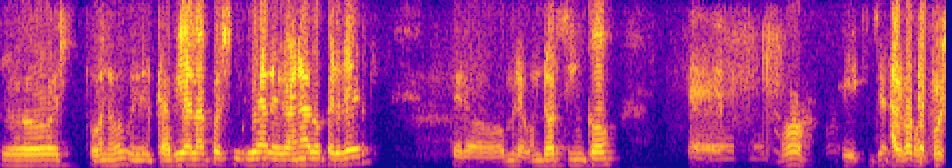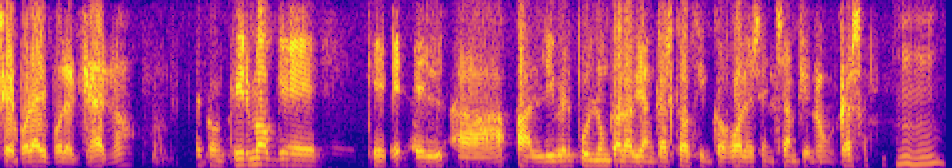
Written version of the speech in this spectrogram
Yo, bueno, que había la posibilidad de ganar o perder, pero hombre, un 2-5 eh, oh, Algo te, puse por ahí por el chat, ¿no? Te confirmo que, que el, a, al Liverpool nunca le habían cascado cinco goles en Champions en casa. Uh -huh.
